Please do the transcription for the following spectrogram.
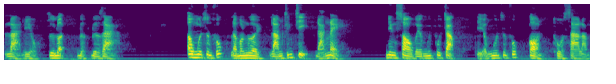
là điều dư luận được đưa ra. Ông Nguyễn Xuân Phúc là một người làm chính trị đáng nể, nhưng so với ông Nguyễn Phú Trọng thì ông Nguyễn Xuân Phúc còn thua xa lắm.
